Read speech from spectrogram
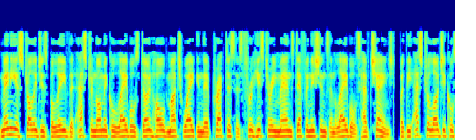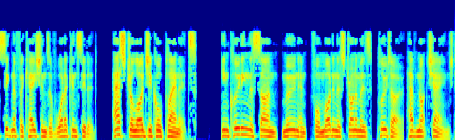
Many astrologers believe that astronomical labels don't hold much weight in their practice as through history man's definitions and labels have changed, but the astrological significations of what are considered astrological planets including the Sun, Moon and, for modern astronomers, Pluto have not changed.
